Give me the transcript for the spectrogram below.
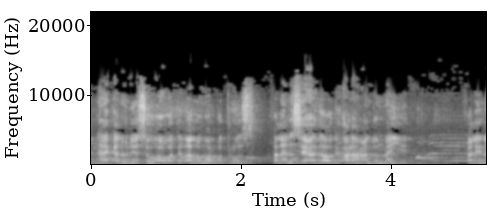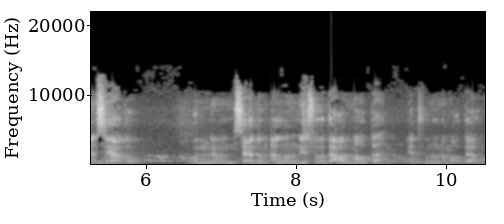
من هيك قالوا يسوع وقت قال له مر بطرس خلينا نساعد هودي حرام عندهم ميت. خلينا نساعده ونساعدهم. قال لهم يسوع دعوا الموتى يدفنون موتاهم.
